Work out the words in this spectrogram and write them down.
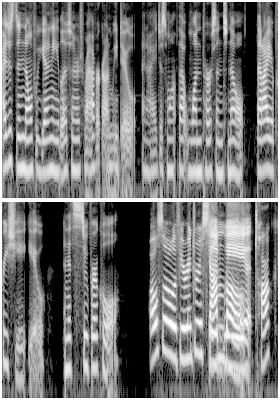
I just didn't know if we get any listeners from Africa, and we do. And I just want that one person to know that I appreciate you, and it's super cool. Also, if you're interested, Jambo. we talk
